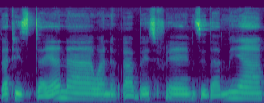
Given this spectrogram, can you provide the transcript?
That is Diana, one of our best friends with Amia.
